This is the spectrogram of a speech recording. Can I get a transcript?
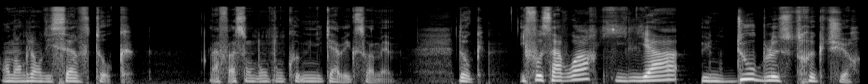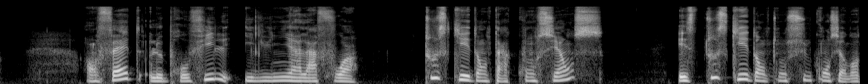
en anglais on dit self-talk, la façon dont on communique avec soi-même. Donc, il faut savoir qu'il y a une double structure. En fait, le profil, il unit à la fois tout ce qui est dans ta conscience et tout ce qui est dans ton subconscient, dans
